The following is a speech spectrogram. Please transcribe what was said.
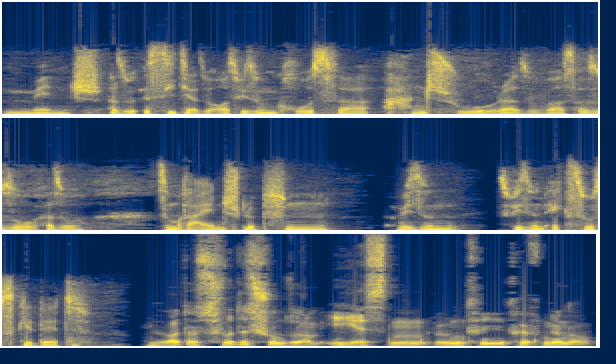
Mensch? Also es sieht ja so aus wie so ein großer Handschuh oder sowas. Also so, also zum Reinschlüpfen, wie so ein, wie so ein Exoskelett. Ja, das würde es schon so am ehesten irgendwie treffen, genau.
